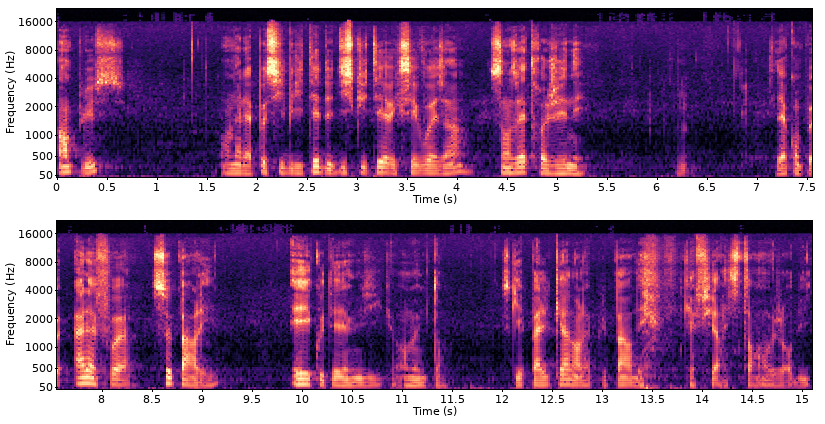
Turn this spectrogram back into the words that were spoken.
en plus, on a la possibilité de discuter avec ses voisins sans être gêné. C'est-à-dire qu'on peut à la fois se parler et écouter la musique en même temps. Ce qui n'est pas le cas dans la plupart des cafés-restaurants aujourd'hui.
